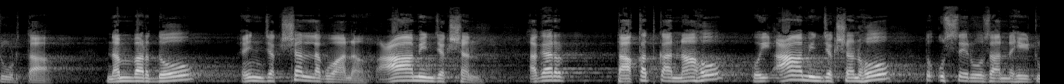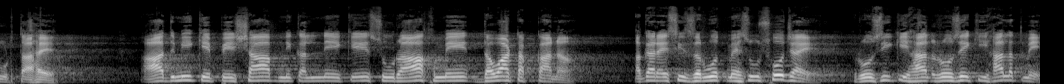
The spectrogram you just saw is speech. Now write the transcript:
ٹوٹتا۔ نمبر دو، انجیکشن لگوانا، عام انجیکشن۔ اگر طاقت کا نہ ہو، کوئی عام انجیکشن ہو، تو اس سے روزہ نہیں ٹوٹتا ہے۔ آدمی کے پیشاب نکلنے کے سوراخ میں دوا ٹپکانا۔ اگر ایسی ضرورت محسوس ہو جائے روزی کی حال، روزے کی حالت میں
